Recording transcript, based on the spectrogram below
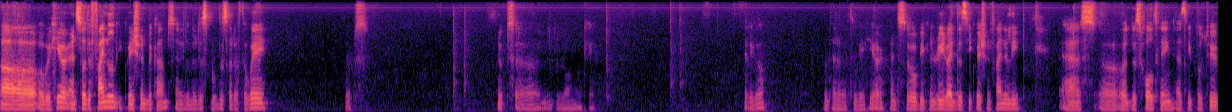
uh, over here. And so the final equation becomes, and we'll just move this out of the way. Oops. Oops, uh, wrong, okay. There we go. That out of the way here. And so we can rewrite this equation finally as uh, this whole thing as equal to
